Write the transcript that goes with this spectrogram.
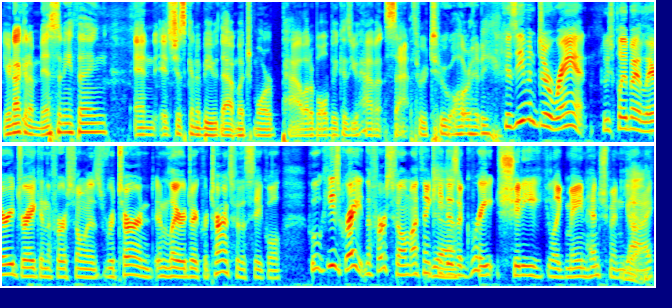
You're not gonna miss anything, and it's just gonna be that much more palatable because you haven't sat through two already. Because even Durant, who's played by Larry Drake in the first film, is returned, and Larry Drake returns for the sequel. Who he's great in the first film. I think he does a great shitty like main henchman Yeah. guy,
